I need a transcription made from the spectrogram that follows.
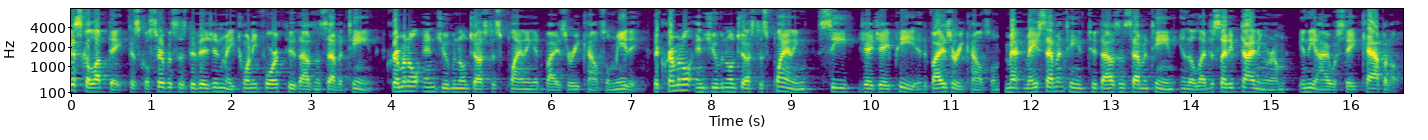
Fiscal Update, Fiscal Services Division, May 24, 2017. Criminal and Juvenile Justice Planning Advisory Council meeting. The Criminal and Juvenile Justice Planning, CJJP Advisory Council met May 17, 2017 in the Legislative Dining Room in the Iowa State Capitol.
